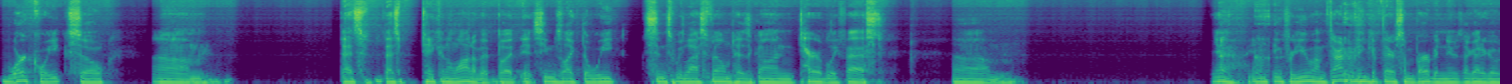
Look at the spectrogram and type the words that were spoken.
work week, so um, that's that's taken a lot of it. But it seems like the week since we last filmed has gone terribly fast. Um, yeah. Anything for you? I'm trying to think if there's some bourbon news. I got to go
